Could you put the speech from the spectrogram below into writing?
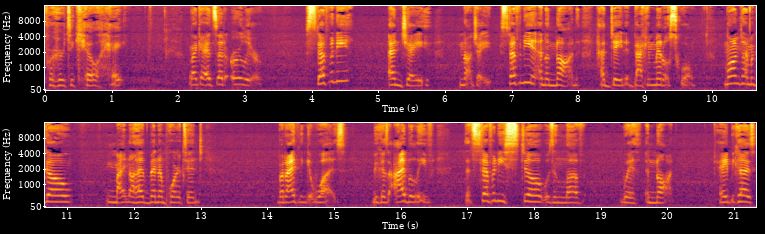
for her to kill Hae? Like I had said earlier, Stephanie and Jay, not Jay, Stephanie and Anon had dated back in middle school. Long time ago, might not have been important, but I think it was because I believe that Stephanie still was in love with Anon. Okay, because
